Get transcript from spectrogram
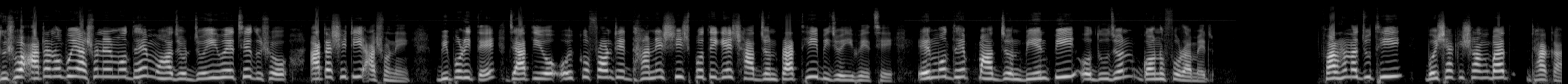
দুশো আটানব্বই আসনের মধ্যে মহাজোট জয়ী হয়েছে দুশো আটাশিটি আসনে। বিপরীতে জাতীয় ঐক্যফ্রন্টের ধানের শীষ প্রতীকে সাতজন প্রার্থী বিজয়ী হয়েছে। এর মধ্যে পাঁচজন বিএনপি ও দুজন গণফোরামের। ফারহানা জুথি, বৈশাখী সংবাদ, ঢাকা।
